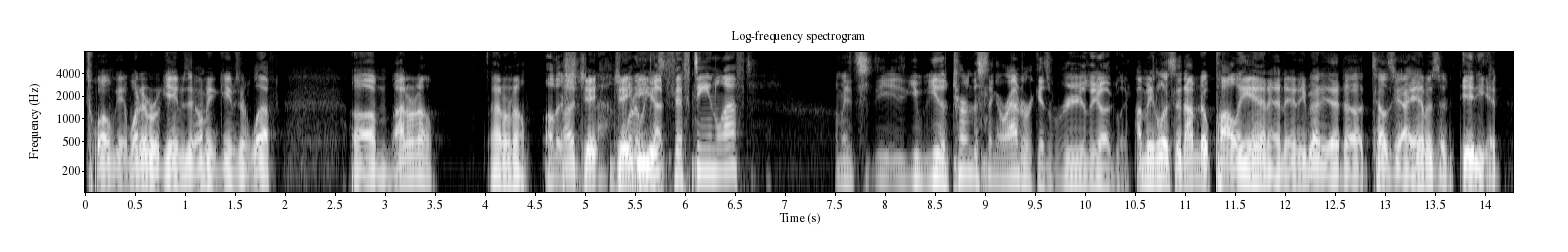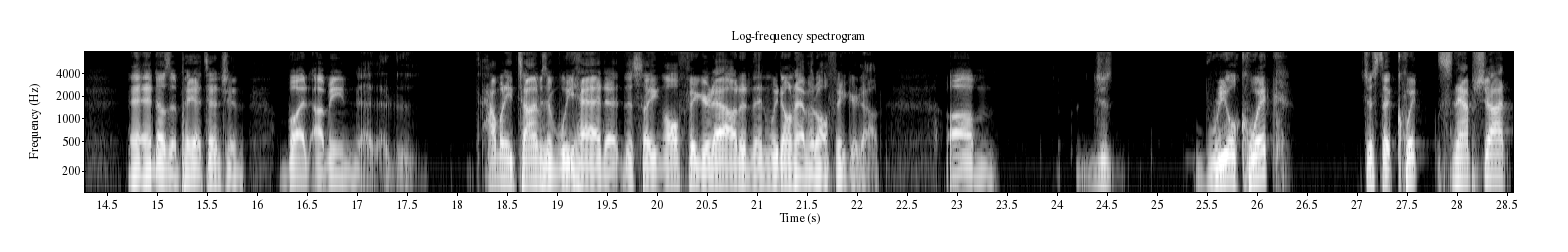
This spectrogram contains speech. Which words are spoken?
12 games, whatever games. How many games are left? Um, I don't know. I don't know. Well, there's uh, J- what do we JD got? is. Fifteen left. I mean, it's you, you either turn this thing around or it gets really ugly. I mean, listen, I'm no Pollyanna, and anybody that uh, tells you I am is an idiot and doesn't pay attention. But I mean, uh, how many times have we had uh, this thing all figured out, and then we don't have it all figured out? Um, just real quick, just a quick snapshot.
